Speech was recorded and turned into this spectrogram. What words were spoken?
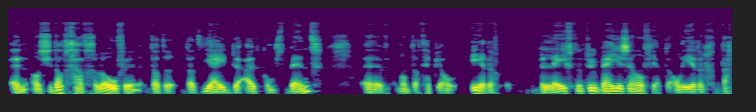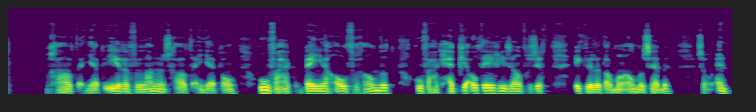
En als je dat gaat geloven, dat, er, dat jij de uitkomst bent, want dat heb je al eerder beleefd natuurlijk bij jezelf. Je hebt al eerder gedacht gehad en je hebt eerder verlangens gehad en je hebt al, hoe vaak ben je al veranderd? Hoe vaak heb je al tegen jezelf gezegd, ik wil het allemaal anders hebben? Zo, en,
